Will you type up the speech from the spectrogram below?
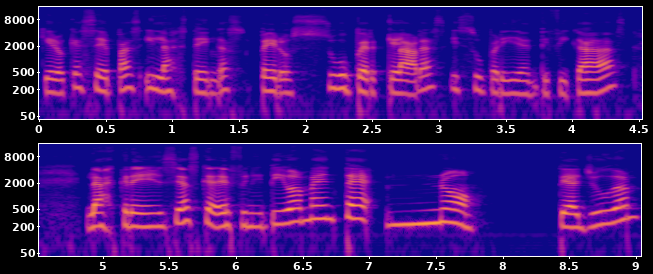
quiero que sepas y las tengas, pero súper claras y súper identificadas, las creencias que definitivamente no te ayudan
